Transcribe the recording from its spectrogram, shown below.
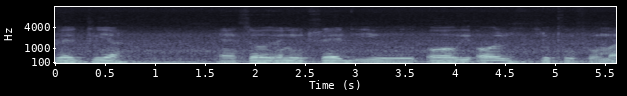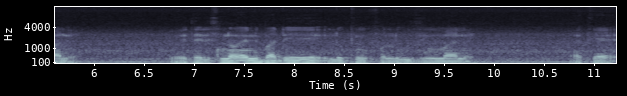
very clear. And so when you trade you all we all looking for money. There is no anybody looking for losing money. Okay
